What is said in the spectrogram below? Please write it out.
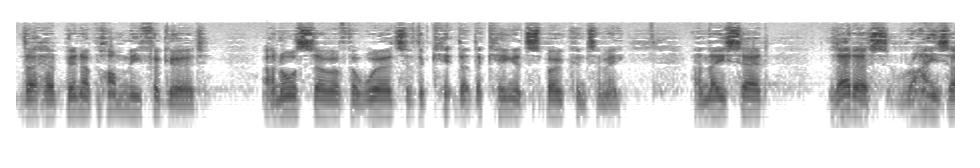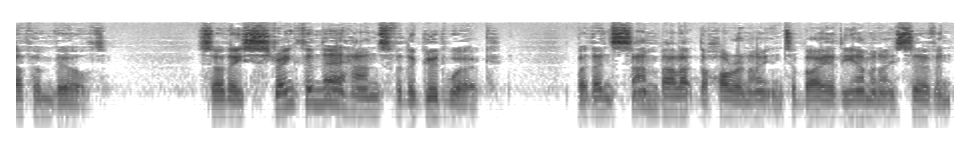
that had been upon me for good, and also of the words of the ki- that the king had spoken to me. And they said, Let us rise up and build. So they strengthened their hands for the good work. But then Sanballat the Horonite and Tobiah the Ammonite servant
